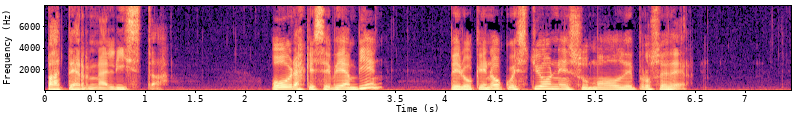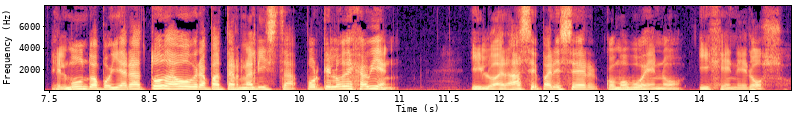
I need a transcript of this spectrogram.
paternalista. Obras que se vean bien, pero que no cuestionen su modo de proceder. El mundo apoyará toda obra paternalista porque lo deja bien y lo hará parecer como bueno y generoso.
